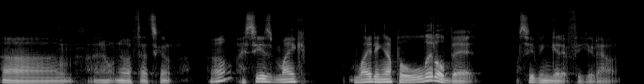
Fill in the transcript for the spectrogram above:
Um, I don't know if that's gonna. Oh, I see his mic lighting up a little bit. Let's see if we can get it figured out.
